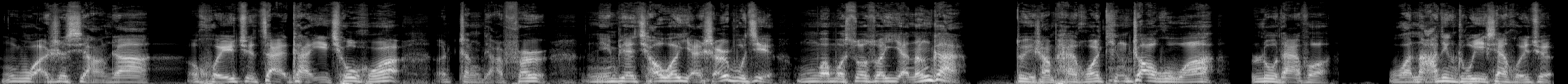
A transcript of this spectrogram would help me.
我是想着。”回去再干一秋活，挣点分儿。您别瞧我眼神不济，摸摸索索也能干。队上派活挺照顾我，陆大夫，我拿定主意先回去。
